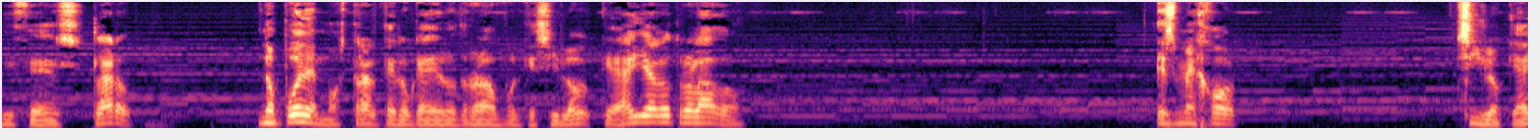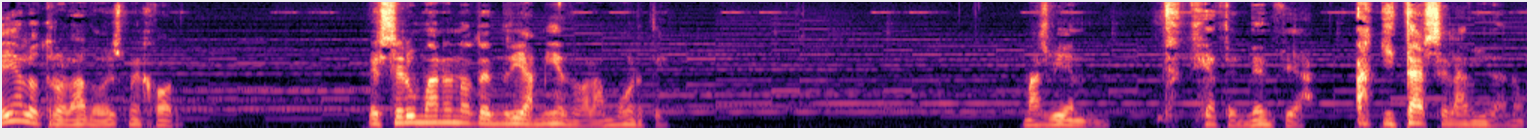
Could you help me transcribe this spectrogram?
dices, claro, no pueden mostrarte lo que hay al otro lado, porque si lo que hay al otro lado es mejor, si lo que hay al otro lado es mejor, el ser humano no tendría miedo a la muerte. Más bien, tendría tendencia a quitarse la vida, ¿no?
